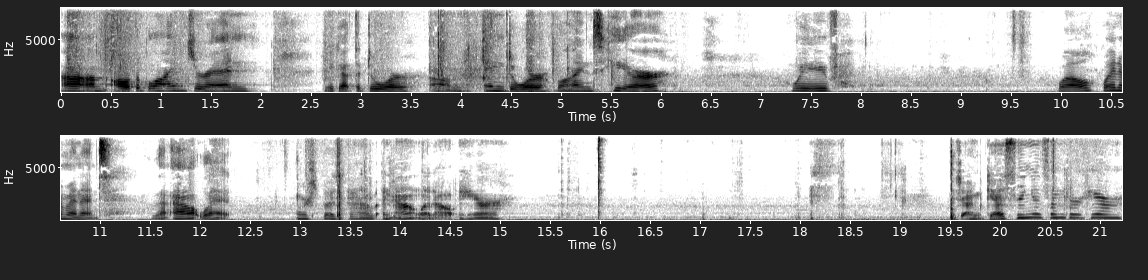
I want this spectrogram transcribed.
Um, all the blinds are in. You got the door, um, indoor blinds here. We've, well, wait a minute. The outlet, we're supposed to have an outlet out here. Which I'm guessing is under here.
